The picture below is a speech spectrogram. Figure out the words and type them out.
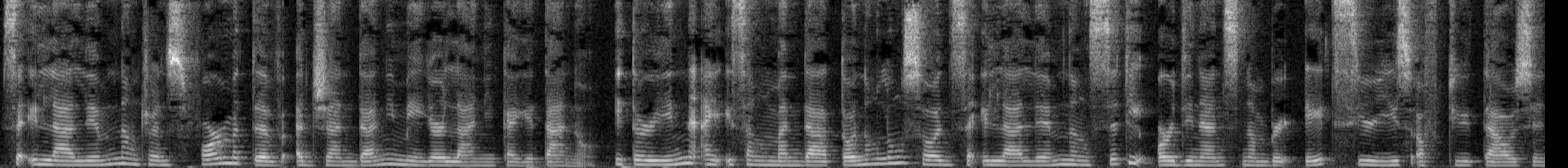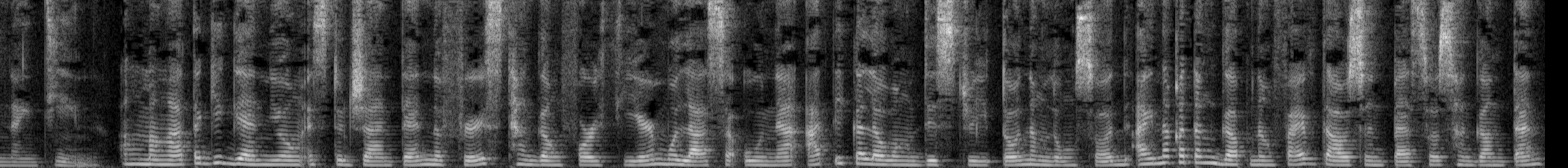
sa ilalim ng transformative agenda ni Mayor Lani Cayetano. Ito rin ay isang mandato ng lungsod sa ilalim ng City Ordinance No. 8 Series of 2019. Ang mga tagigenyong estudyante na first hanggang fourth year mula sa una at ikalawang distrito ng lungsod ay nakatanggap ng 5,000 pesos hanggang 10,000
